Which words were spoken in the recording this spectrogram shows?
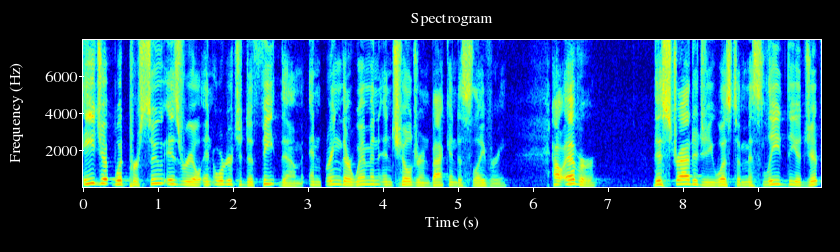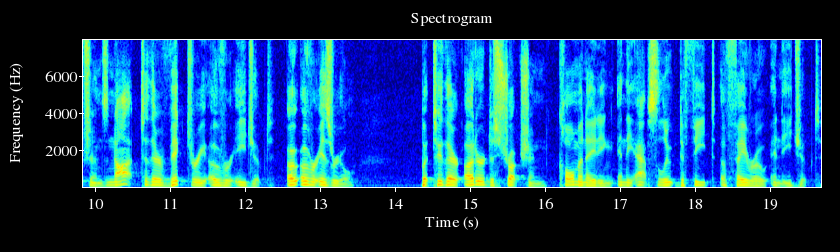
Egypt would pursue Israel in order to defeat them and bring their women and children back into slavery. However, this strategy was to mislead the Egyptians not to their victory over Egypt, over Israel, but to their utter destruction, culminating in the absolute defeat of Pharaoh in Egypt.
